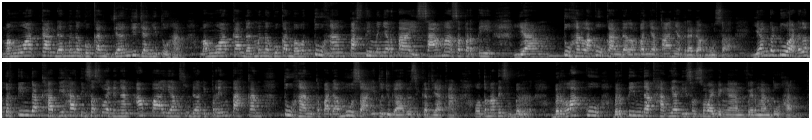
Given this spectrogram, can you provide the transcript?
menguatkan dan meneguhkan janji-janji Tuhan, menguatkan dan meneguhkan bahwa Tuhan pasti menyertai sama seperti yang Tuhan lakukan dalam penyertaannya terhadap Musa. Yang kedua adalah bertindak hati-hati sesuai dengan apa yang sudah diperintahkan Tuhan kepada Musa itu juga harus dikerjakan. Otomatis ber, berlaku, bertindak hati-hati sesuai dengan firman Tuhan.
